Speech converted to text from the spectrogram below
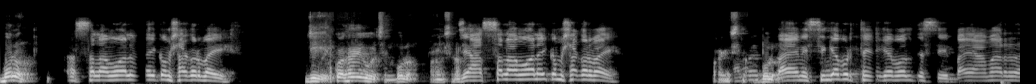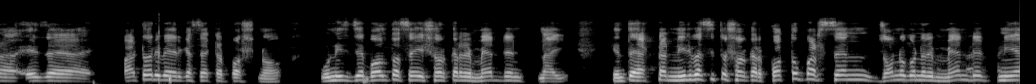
বলুন। আসসালামু আলাইকুম সাগর ভাই। জি কোথা থেকে বলছেন? বলুন ওয়ালাইকুম আসসালাম। জি আসসালামু আলাইকুম সাগর ভাই। ভাই আমি সিঙ্গাপুর থেকে বলতেছি। ভাই আমার এই যে পাটোয়ারি ভাইয়ের কাছে একটা প্রশ্ন। উনি যে বলতেছে এই সরকারের ম্যান্ডেট নাই, কিন্তু একটা নির্বাচিত সরকার কত পার্সেন্ট জনগণের ম্যান্ডেট নিয়ে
